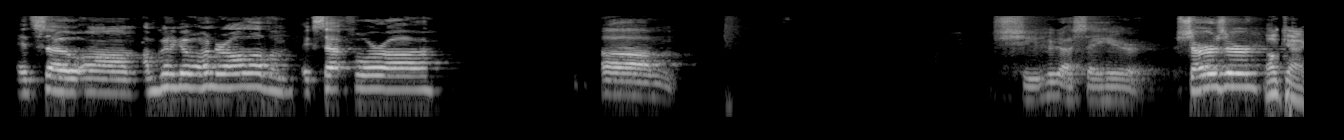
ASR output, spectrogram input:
And so um, I'm going to go under all of them except for. Uh, um, shoot, who do I say here? Scherzer. Okay.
